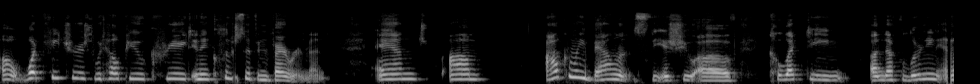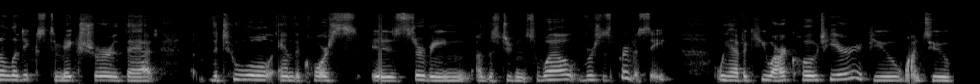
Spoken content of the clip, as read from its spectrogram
Uh, what features would help you create an inclusive environment? And um, how can we balance the issue of collecting enough learning analytics to make sure that the tool and the course is serving uh, the students well versus privacy? We have a QR code here if you want to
